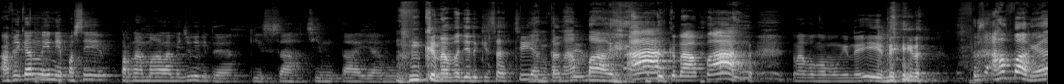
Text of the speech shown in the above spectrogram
Afi kan ini pasti pernah mengalami juga gitu ya, kisah cinta yang kenapa jadi kisah cinta yang sih? kenapa gitu. ah kenapa kenapa ngomonginnya ini Terus apa ya?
